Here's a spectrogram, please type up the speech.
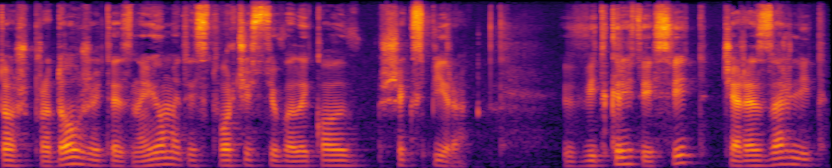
Тож продовжуйте знайомитись з творчістю великого Шекспіра. Відкритий світ через зарліт.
